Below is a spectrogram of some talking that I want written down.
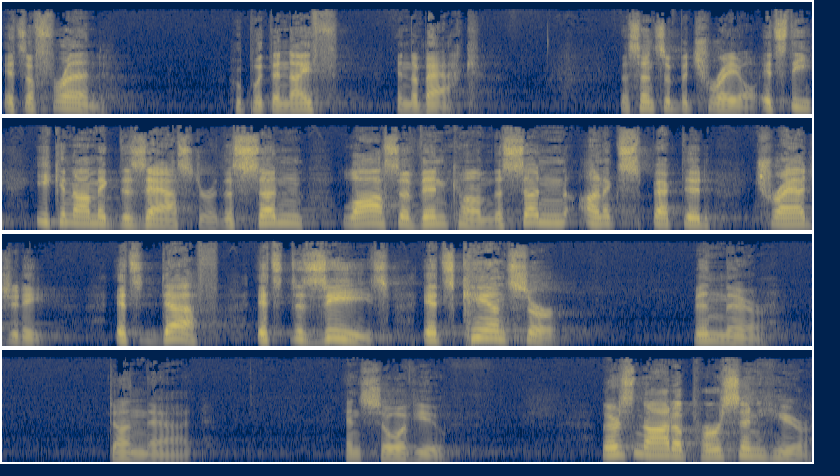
It's a friend who put the knife in the back, the sense of betrayal. It's the economic disaster, the sudden loss of income, the sudden unexpected tragedy. It's death, it's disease, it's cancer. Been there, done that. And so have you. There's not a person here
